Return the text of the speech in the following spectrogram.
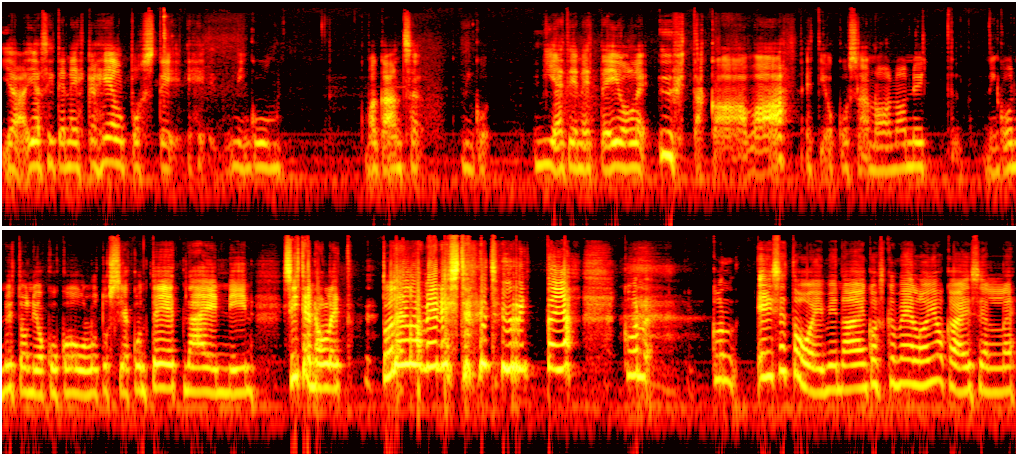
Ja, ja sitten ehkä helposti niin kuin, mä kanssa niin kuin, mietin, että ei ole yhtä kaavaa. Että joku sanoo, no nyt, niin kuin, nyt on joku koulutus ja kun teet näin, niin sitten olet todella menestynyt yrittäjä. Kun, kun ei se toimi näin, koska meillä on jokaiselle,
